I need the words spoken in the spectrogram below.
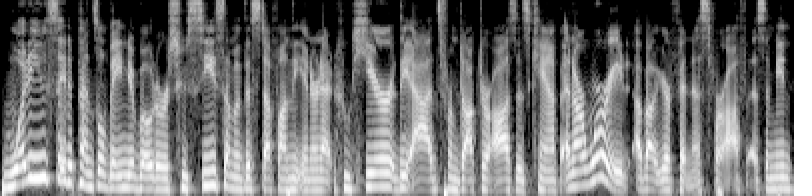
What do you say to Pennsylvania voters who see some of this stuff on the internet, who hear the ads from Dr. Oz's camp and are worried about your fitness for office? I mean,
